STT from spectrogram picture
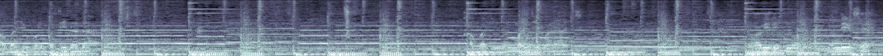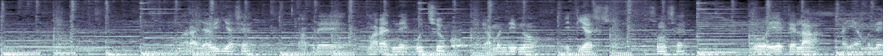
આ બાજુ ગણપતિ દાદા આ બાજુ હનુમાનજી મહારાજ આવી રીતનું મંદિર છે મહારાજ આવી ગયા છે આપણે મહારાજને પૂછશું કે આ મંદિરનો ઇતિહાસ શું છે તો એ પહેલાં અહીંયા મને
